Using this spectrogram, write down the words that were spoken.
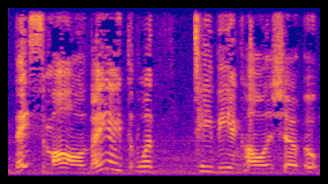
They small. They ain't what TV and college show. Oh,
